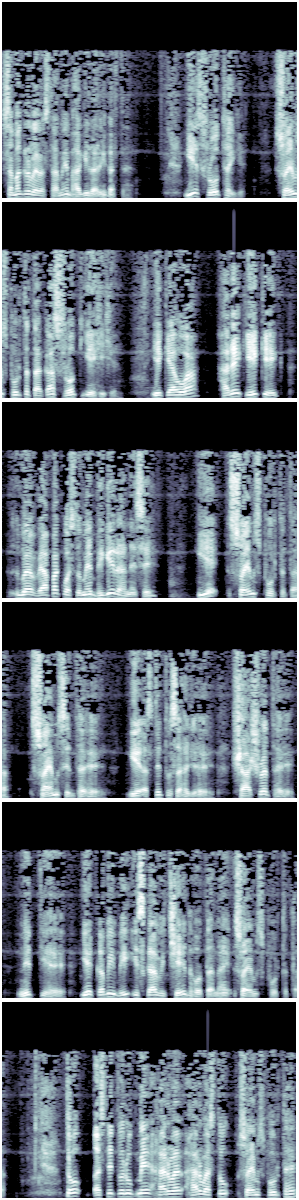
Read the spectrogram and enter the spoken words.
समग्र व्यवस्था में भागीदारी करता है। ये स्रोत है ये। स्वयं स्फूर्तता का स्रोत यही है ये क्या हुआ? हर एक एक एक व्यापक वस्तु में भिगे रहने से ये स्वयं स्फूर्तता स्वयं सिद्ध है। ये अस्तित्व सहज है, शाश्वत है नित्य है, ये कभी भी इसका विच्छेद होता नहीं, स्वयं स्फूर्तता। तो अस्तित्व रूप में हर हर वस्तु स्वयं स्फूर्त है।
